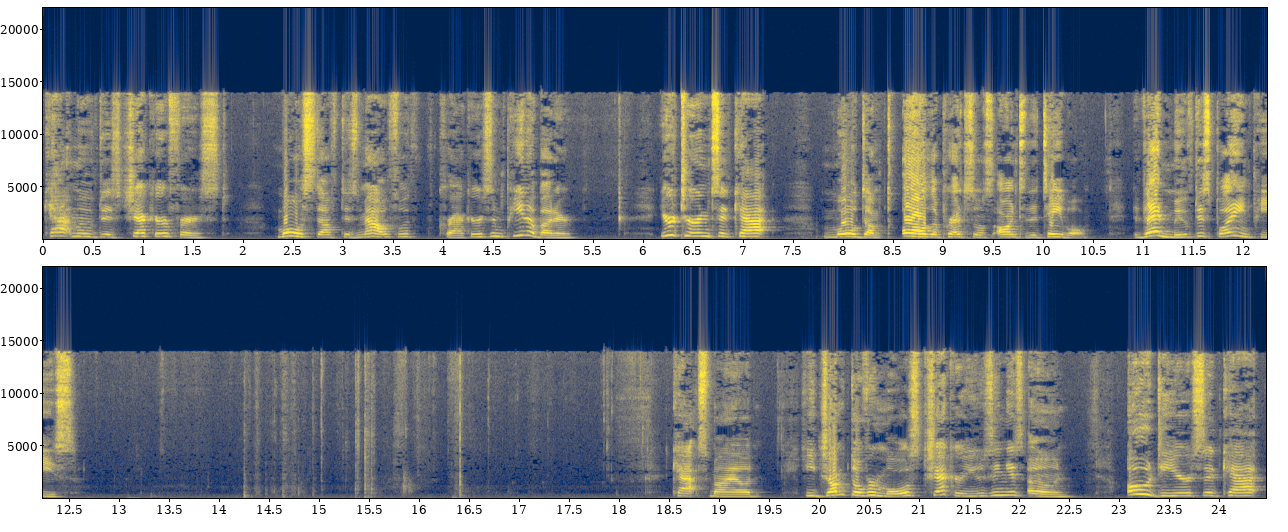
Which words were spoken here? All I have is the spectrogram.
Cat moved his checker first. Mole stuffed his mouth with crackers and peanut butter. Your turn, said Cat. Mole dumped all the pretzels onto the table, then moved his playing piece. Cat smiled. He jumped over Mole's checker using his own. Oh dear, said Cat.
